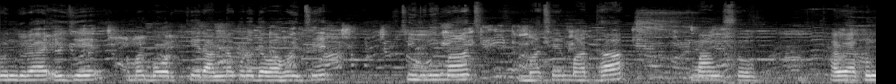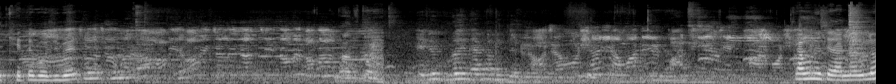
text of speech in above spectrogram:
বন্ধুরা, এই যে আমার বরকে রান্না করে দেওয়া হয়েছে চিংড়ি মাছ, মাছের মাথা, মাংস। আর এখন খেতে বসবে। কেমন হয়েছে রান্নাগুলো?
